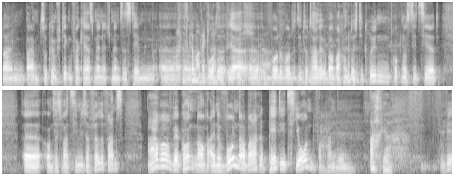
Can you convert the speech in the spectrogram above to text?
beim, beim zukünftigen Verkehrsmanagementsystem äh, äh, wurde, ja, äh, Wurde, wurde die totale Überwachung durch die Grünen prognostiziert. Äh, und es war ziemlicher Firlefanz. Aber wir konnten auch eine wunderbare Petition verhandeln. Ach ja. Wie,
